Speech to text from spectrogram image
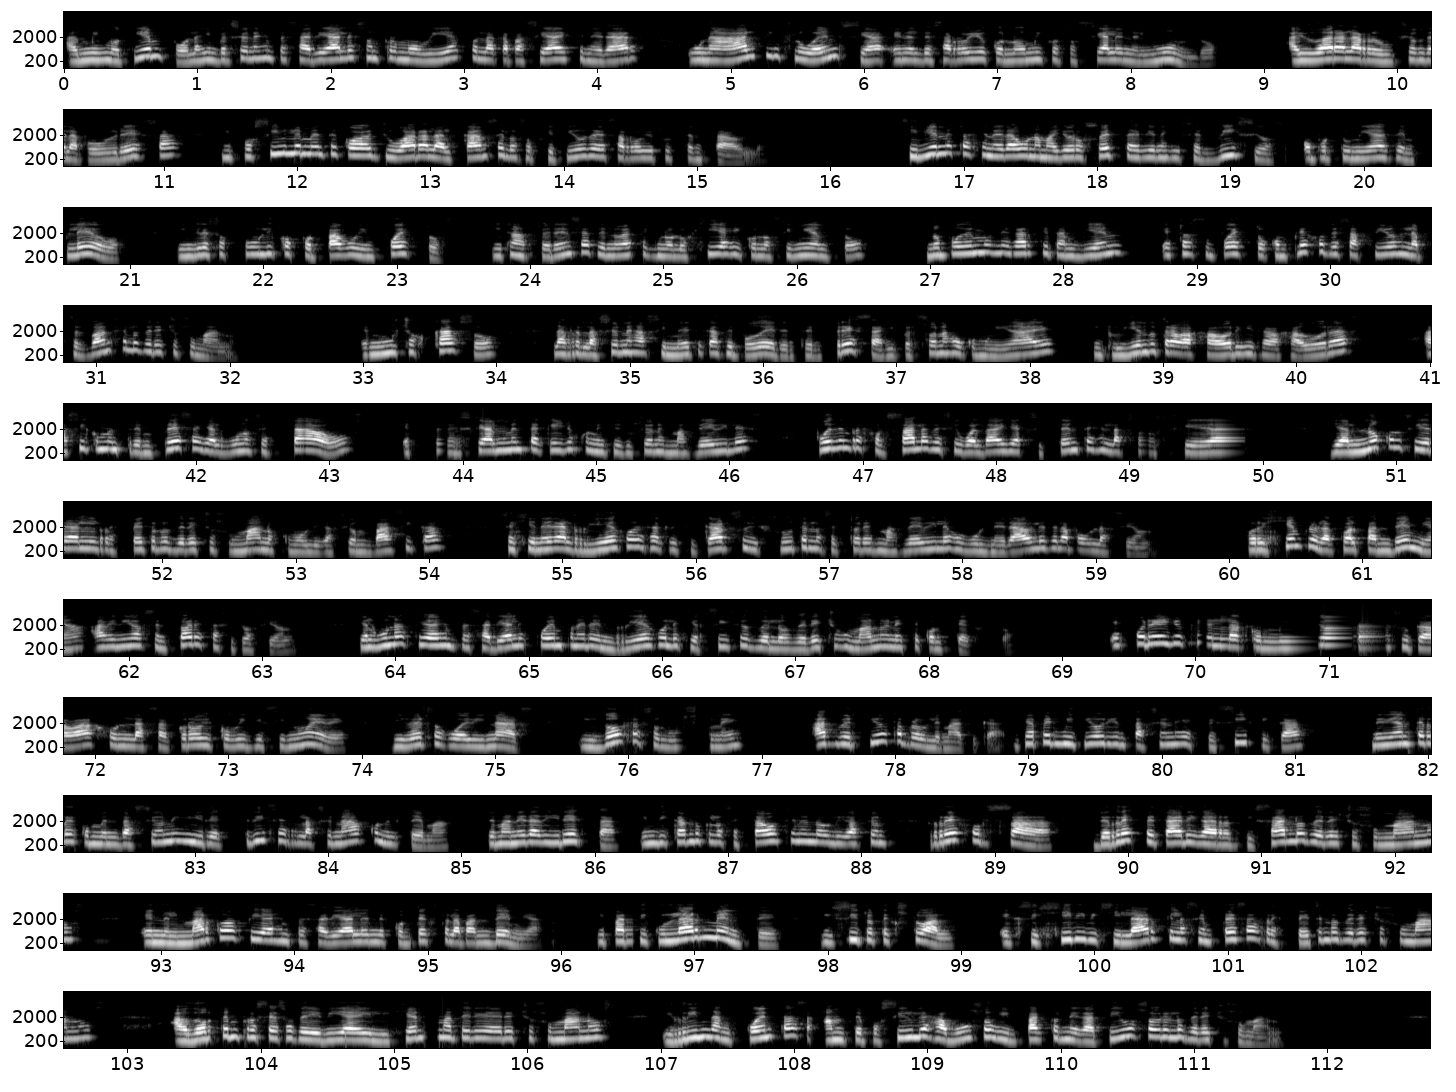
Al mismo tiempo, las inversiones empresariales son promovidas por la capacidad de generar una alta influencia en el desarrollo económico social en el mundo, ayudar a la reducción de la pobreza y posiblemente coadyuvar al alcance de los objetivos de desarrollo sustentable. Si bien esto ha generado una mayor oferta de bienes y servicios, oportunidades de empleo, ingresos públicos por pago de impuestos y transferencias de nuevas tecnologías y conocimiento, no podemos negar que también esto ha supuesto complejos desafíos en la observancia de los derechos humanos. En muchos casos, las relaciones asimétricas de poder entre empresas y personas o comunidades, incluyendo trabajadores y trabajadoras, así como entre empresas y algunos estados, especialmente aquellos con instituciones más débiles, pueden reforzar las desigualdades ya existentes en la sociedad y al no considerar el respeto a los derechos humanos como obligación básica, se genera el riesgo de sacrificar su disfrute en los sectores más débiles o vulnerables de la población. Por ejemplo, la actual pandemia ha venido a acentuar esta situación y algunas actividades empresariales pueden poner en riesgo el ejercicio de los derechos humanos en este contexto. Es por ello que la Comisión de su trabajo en la SACROI COVID-19, diversos webinars y dos resoluciones ha advertido esta problemática y ha permitido orientaciones específicas mediante recomendaciones y directrices relacionadas con el tema de manera directa, indicando que los estados tienen la obligación reforzada de respetar y garantizar los derechos humanos en el marco de actividades empresariales en el contexto de la pandemia y particularmente, y cito textual, exigir y vigilar que las empresas respeten los derechos humanos adopten procesos de debida diligencia en materia de derechos humanos y rindan cuentas ante posibles abusos e impactos negativos sobre los derechos humanos.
